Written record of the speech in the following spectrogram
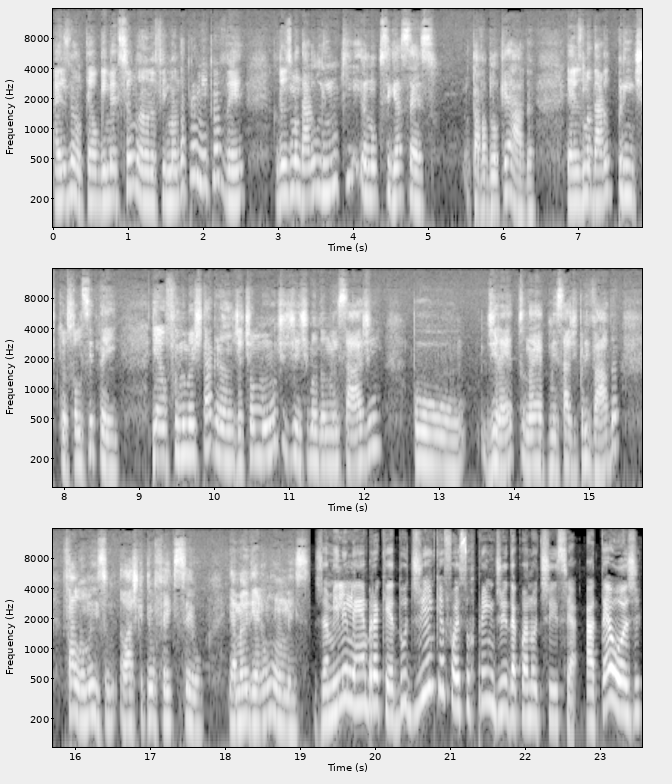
Aí eles, não, tem alguém me adicionando. Eu falei, manda pra mim pra eu ver. Quando eles mandaram o link, eu não consegui acesso. Eu tava bloqueada. E aí eles mandaram o print que eu solicitei. E aí eu fui no meu Instagram. Já tinha um monte de gente mandando mensagem por direto, né? Mensagem privada, falando isso. Eu acho que tem um fake seu. E a maioria eram homens. Jamile lembra que do dia em que foi surpreendida com a notícia até hoje,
